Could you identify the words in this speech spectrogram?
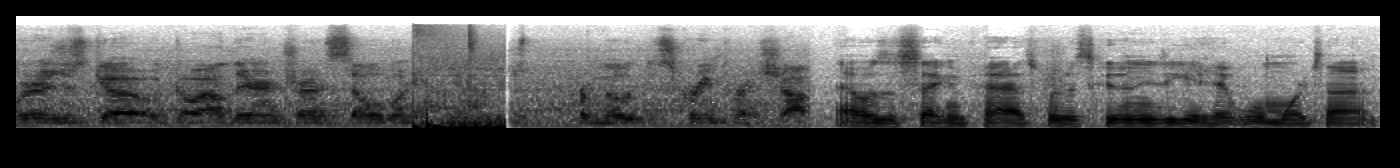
we're gonna just go go out there and try to sell a bunch, of just promote the screen print shop. That was the second pass, but it's gonna need to get hit one more time.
